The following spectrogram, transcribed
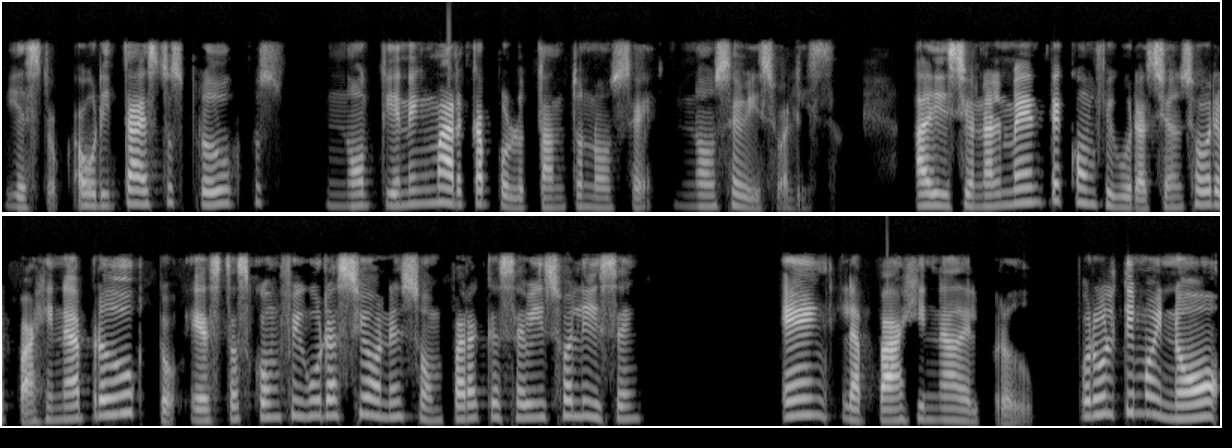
y stock. Ahorita estos productos no tienen marca, por lo tanto no se, no se visualiza. Adicionalmente, configuración sobre página de producto. Estas configuraciones son para que se visualicen en la página del producto. Por último, y no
